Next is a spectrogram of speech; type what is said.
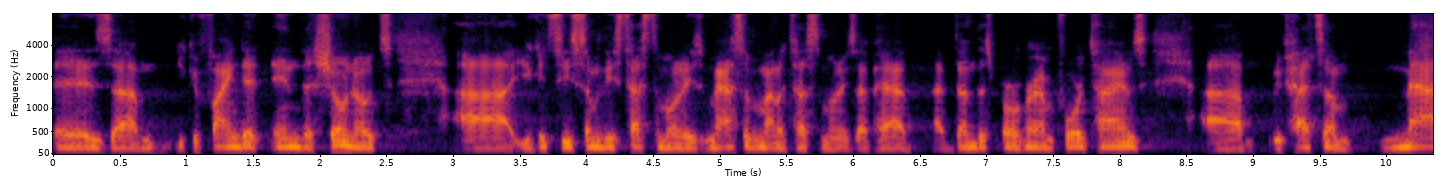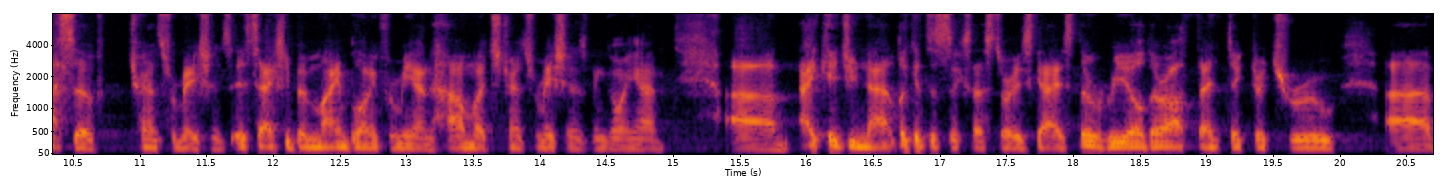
is um, you can find it in the show notes. Uh, you can see some of these testimonies, massive amount of testimonies I've had. I've done this program four times. Uh, we've had some massive transformations. It's actually been mind blowing for me on how much transformation has been going on. Um, I kid you not. Look at the success stories, guys. They're real. They're authentic. They're true. Uh,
